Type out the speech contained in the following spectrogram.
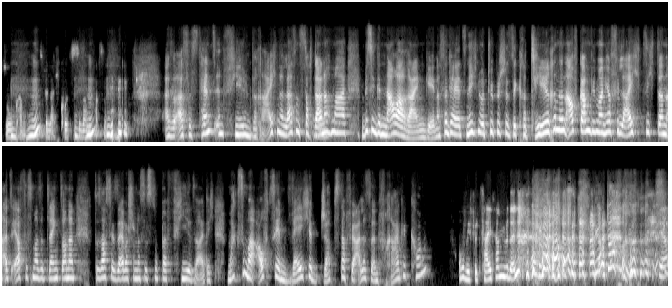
So kann man es mhm. vielleicht kurz mhm. zusammenfassen. Mhm. Also Assistenz in vielen Bereichen. Dann lass uns doch da ja. noch mal ein bisschen genauer reingehen. Das sind ja jetzt nicht nur typische Sekretärinnen-Aufgaben, wie man ja vielleicht sich dann als erstes mal so denkt, sondern du sagst ja selber schon, das ist super vielseitig. Magst du mal aufzählen, welche Jobs dafür alles in Frage kommen? Oh, wie viel Zeit haben wir denn? ja, doch. ja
